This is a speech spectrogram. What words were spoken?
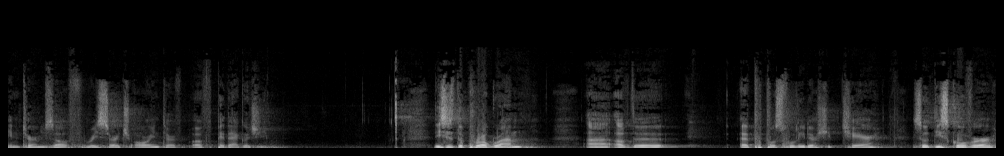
in terms of research or in terms of pedagogy. This is the program uh, of the uh, Purposeful Leadership Chair. So discover,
